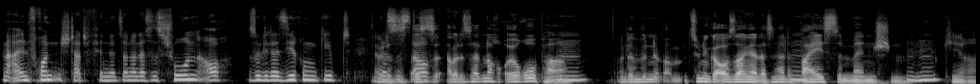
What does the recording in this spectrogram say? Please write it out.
an allen Fronten stattfindet, sondern dass es schon auch Solidarisierung gibt. Ja, aber, das ist, das ist, aber das ist halt noch Europa. Mhm. Und dann würden Zyniker auch sagen, ja, das sind halt mhm. weiße Menschen, mhm. Kira.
